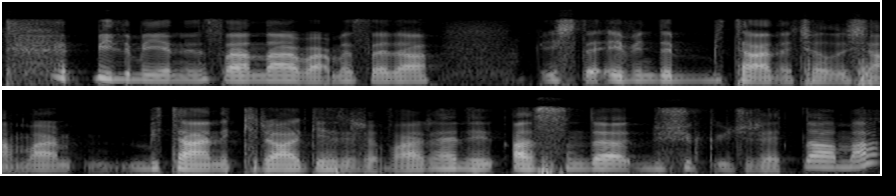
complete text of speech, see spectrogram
bilmeyen insanlar var. Mesela işte evinde bir tane çalışan var, bir tane kira geliri var. Hani aslında düşük ücretli ama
